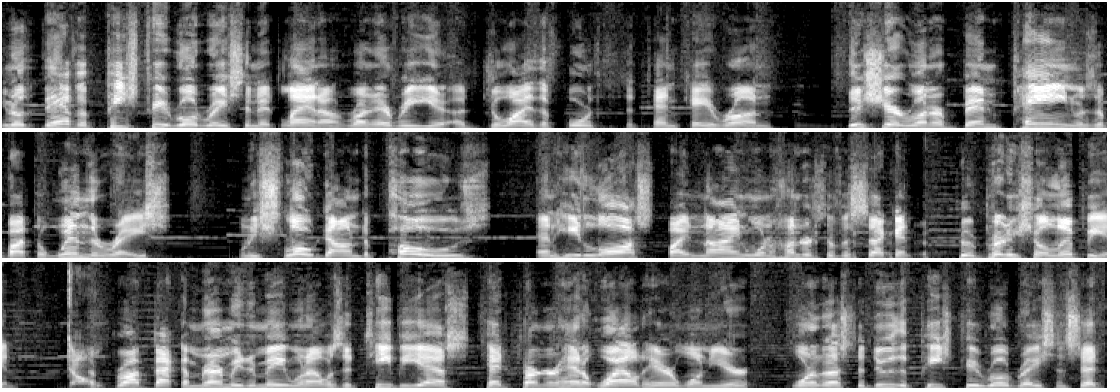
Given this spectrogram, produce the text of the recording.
You know, they have a Peachtree Road Race in Atlanta, run every year, uh, July the 4th. It's a 10K run. This year, runner Ben Payne was about to win the race when he slowed down to pose, and he lost by nine one hundredths of a second to a British Olympian. It brought back a memory to me when I was at TBS. Ted Turner had a wild hair one year, wanted us to do the Peachtree Road Race, and said,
